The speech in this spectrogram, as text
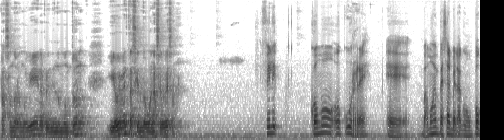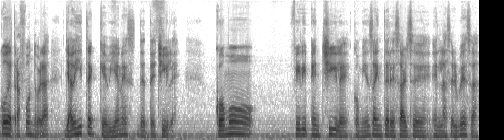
pasándola muy bien, aprendiendo un montón y obviamente haciendo buena cerveza. Philip, ¿cómo ocurre? Eh, vamos a empezar ¿verdad? con un poco de trasfondo, ¿verdad? Ya dijiste que vienes desde Chile. ¿Cómo Philip en Chile comienza a interesarse en la cerveza?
